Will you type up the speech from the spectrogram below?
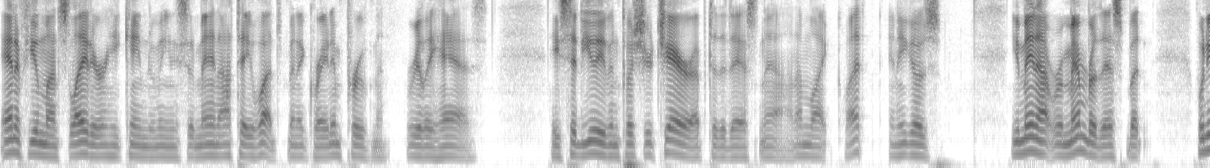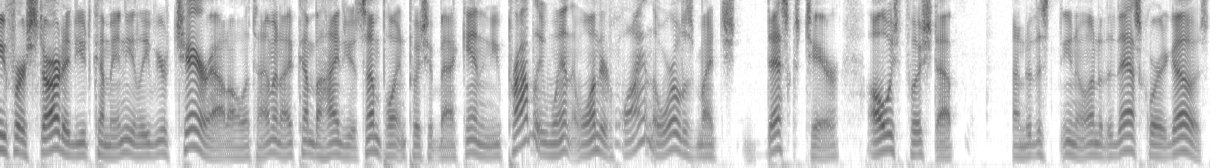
And a few months later, he came to me and he said, "Man, I'll tell you what, it's been a great improvement. Really has." He said, You even push your chair up to the desk now. And I'm like, What? And he goes, You may not remember this, but when you first started, you'd come in, you leave your chair out all the time, and I'd come behind you at some point and push it back in. And you probably went and wondered, why in the world is my ch- desk chair always pushed up under this, you know, under the desk where it goes?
